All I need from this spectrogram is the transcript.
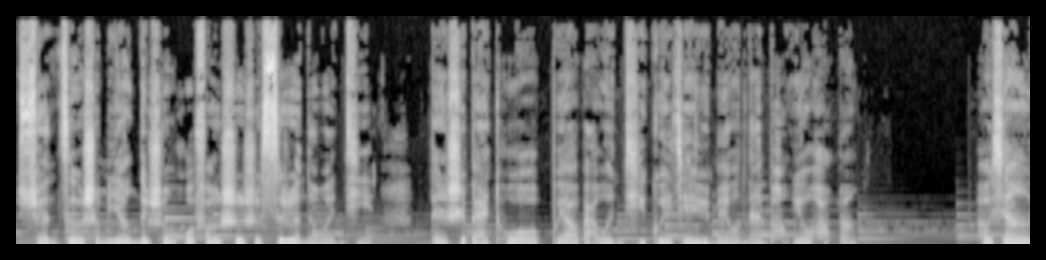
选择什么样的生活方式是私人的问题，但是拜托不要把问题归结于没有男朋友好吗？好像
